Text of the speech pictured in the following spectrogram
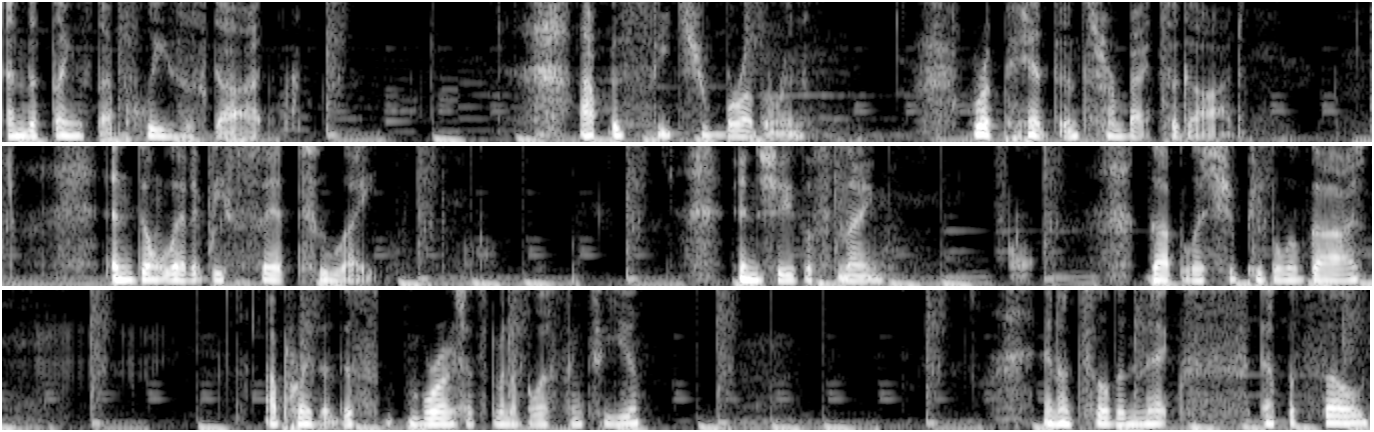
and the things that pleases God. I beseech you, brethren, repent and turn back to God. And don't let it be said too late. In Jesus' name. God bless you, people of God. I pray that this word has been a blessing to you. And until the next episode,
